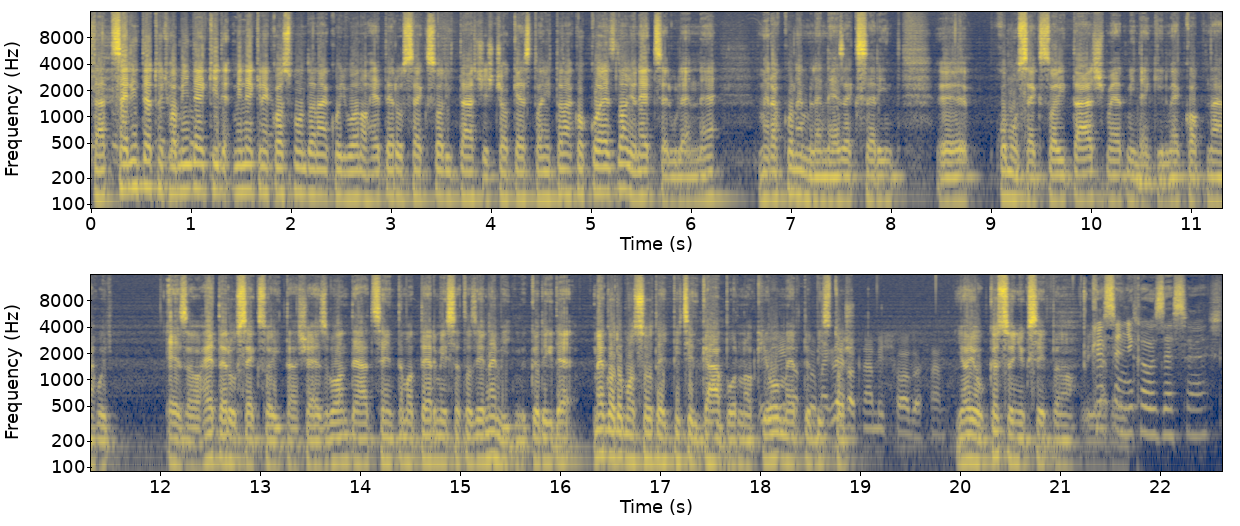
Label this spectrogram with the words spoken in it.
Tehát sok- szerinted, hogyha mindenki, mindenkinek azt mondanák, hogy van a heteroszexualitás, és csak ezt tanítanák, akkor ez nagyon egyszerű lenne, mert akkor nem lenne ezek szerint ö, homoszexualitás, mert mindenki megkapná, hogy ez a heteroszexualitás ez van, de hát szerintem a természet azért nem így működik, de megadom a szót egy picit Gábornak, jó, mert ő biztos... Meg és hallgatnám. Ja jó, köszönjük szépen a véleményt. Köszönjük a hozzászólást.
